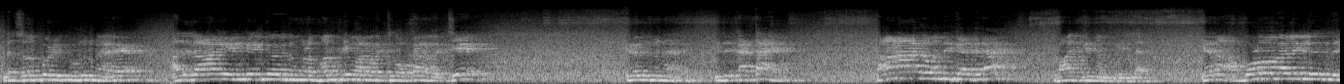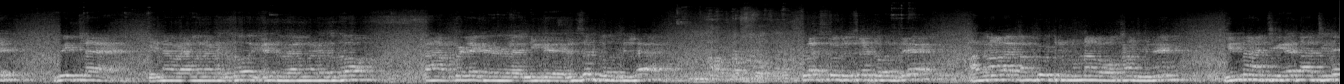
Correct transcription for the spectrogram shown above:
இந்த சொற்பொழி கொடுனாரு அதுக்காக எங்கெங்கேயோ இருந்து உங்களை மறுபடியும் வர வச்சு உட்கார வச்சு கேளுங்கண்ணாரு இது கட்டாயம். தானாக வந்து கேட்குற பாக்கியம் நமக்கு இல்லை. ஏன்னா அவ்வளோ வேலைகள் இருக்குது. வீட்டில் என்ன வேலை நடக்குதோ எது வேலை நடக்குதோ பிள்ளைகள் இன்னைக்கு ரிசல்ட் வருது இல்லை ப்ளஸ் டூ ரிசல்ட் வருது. அதனால் கம்ப்யூட்டர் முன்னால் உக்காந்துன்னு என்ன ஆச்சு ஏதாச்சுன்னு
